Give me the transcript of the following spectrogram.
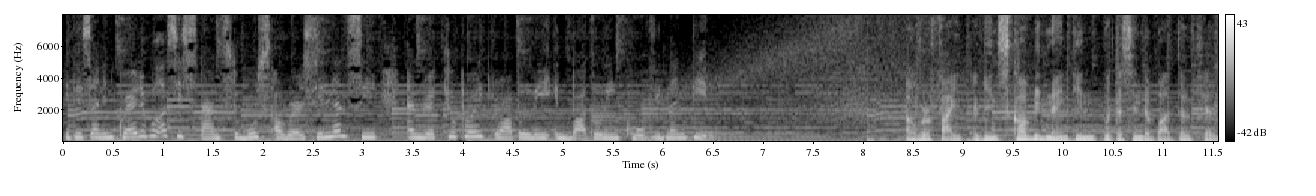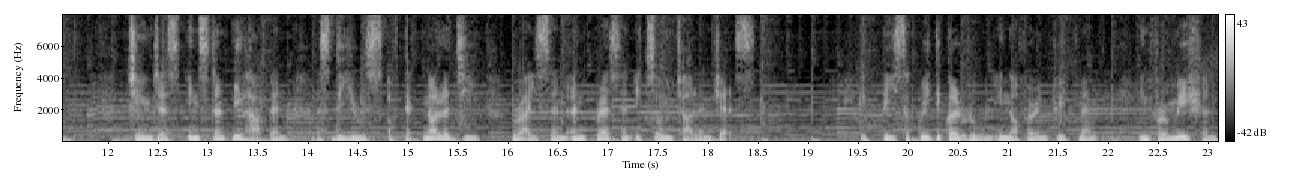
It is an incredible assistance to boost our resiliency and recuperate rapidly in battling COVID-19. Our fight against COVID-19 put us in the battlefield. Changes instantly happen as the use of technology risen and present its own challenges. It plays a critical role in offering treatment information,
